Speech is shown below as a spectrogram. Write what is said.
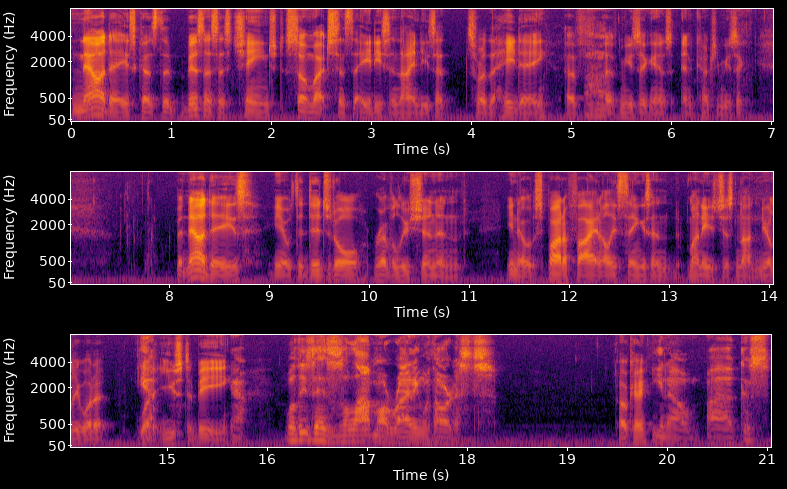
nowadays, because the business has changed so much since the 80s and 90s, at sort of the heyday of, of music and, and country music. But nowadays, you know, with the digital revolution and you know Spotify and all these things, and money is just not nearly what it what Yeah. it used to be. Yeah. Well, these days there's a lot more writing with artists. Okay. you know, because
